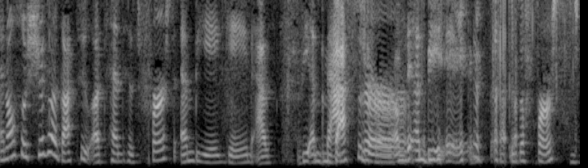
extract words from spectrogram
And also, Suga got to attend his first NBA game as the ambassador, of the NBA. that is a first.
